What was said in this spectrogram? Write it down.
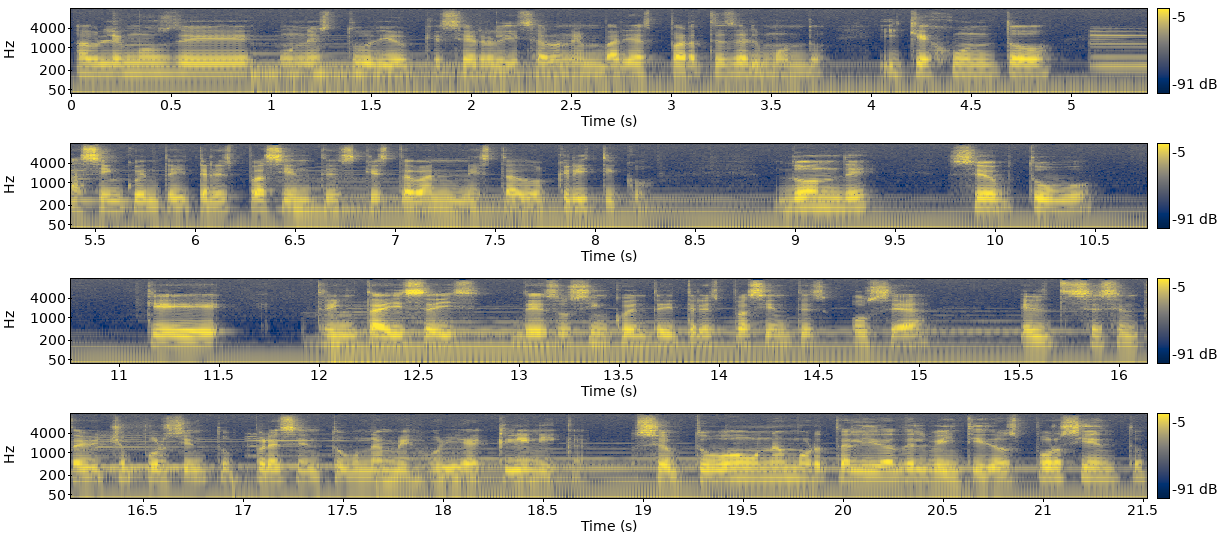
hablemos de un estudio que se realizaron en varias partes del mundo y que juntó a 53 pacientes que estaban en estado crítico, donde se obtuvo que 36 de esos 53 pacientes, o sea, el 68% presentó una mejoría clínica. Se obtuvo una mortalidad del 22%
